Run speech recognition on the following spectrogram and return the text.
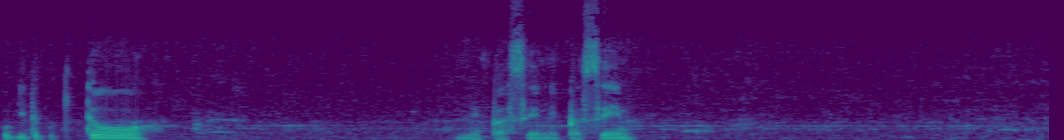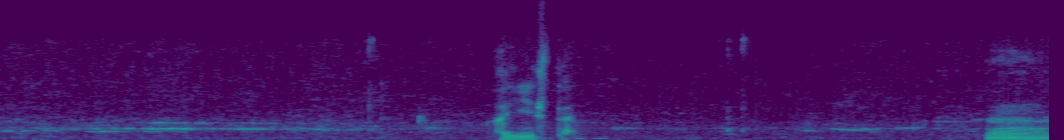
Poquito, poquito, poquito. Me pasé, me pasé. Ahí está. Mm.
